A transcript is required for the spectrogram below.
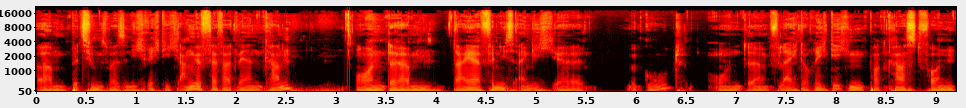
ähm, beziehungsweise nicht richtig angepfeffert werden kann. Und ähm, daher finde ich es eigentlich äh, gut und äh, vielleicht auch richtig, ein Podcast von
